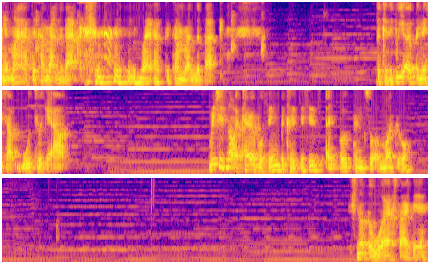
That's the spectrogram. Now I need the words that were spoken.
It might have to come round the back. it might have to come round the back. Because if we open this up, water will get out. Which is not a terrible thing because this is an open sort of module. It's not the worst idea.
